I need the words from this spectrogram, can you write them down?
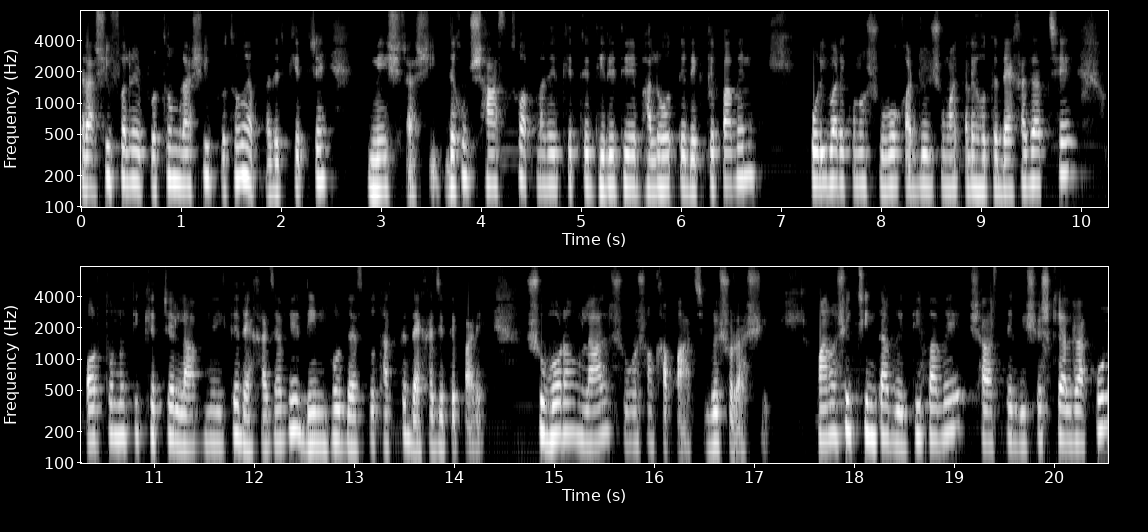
রাশিফলের প্রথম রাশি, প্রথমে আপনাদের ক্ষেত্রে মেষ রাশি। দেখুন, স্বাস্থ্য আপনাদের ক্ষেত্রে ধীরে ধীরে ভালো হতে দেখতে পাবেন। পরিবারে কোনো শুভ কার্য সময়কালে হতে দেখা যাচ্ছে। অর্থনৈতিক ক্ষেত্রে লাভ মিলতে দেখা যাবে, দিনভর ব্যস্ত থাকতে দেখা যেতে পারে। শুভ রং লাল, শুভ সংখ্যা পাঁচ, বৃষ রাশি। মানসিক চিন্তা বৃদ্ধি পাবে, স্বাস্থ্যের বিশেষ খেয়াল রাখুন,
